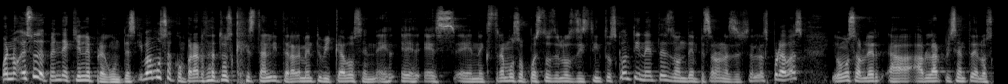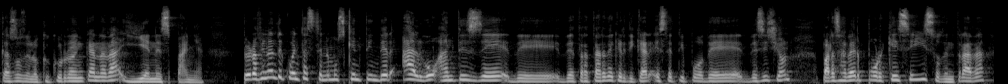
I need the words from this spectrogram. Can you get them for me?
Bueno, eso depende a quién le preguntes y vamos a comparar datos que están literalmente ubicados en, e, e, en, extremos opuestos de los distintos continentes donde empezaron a hacerse las pruebas y vamos a hablar, a hablar precisamente de los casos de lo que ocurrió en Canadá y en España. Pero a final de cuentas tenemos que entender algo antes de, tratar de criticar este tipo de decisión para saber por qué se hizo de entrada.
